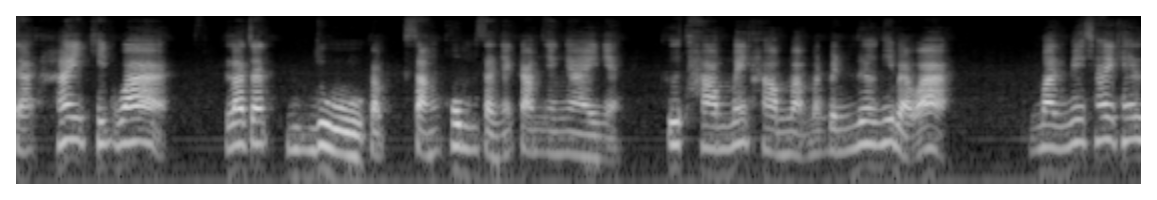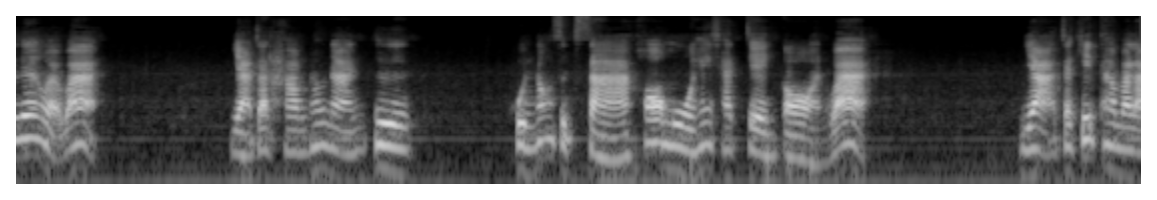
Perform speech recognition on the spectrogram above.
จะให้คิดว่าเราจะอยู่กับสังคมสัญญกรรมยังไงเนี่ย คือทำไม่ทำอะ มันเป็นเรื่องที่แบบว่า มันไม่ใช่แค่เรื่องแบบว่า อยากจะทำเท่านั้น คือ คุณต้องศึกษาข้อมูลให้ชัดเจนก่อนว่า อยากจะคิดทำอะไร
